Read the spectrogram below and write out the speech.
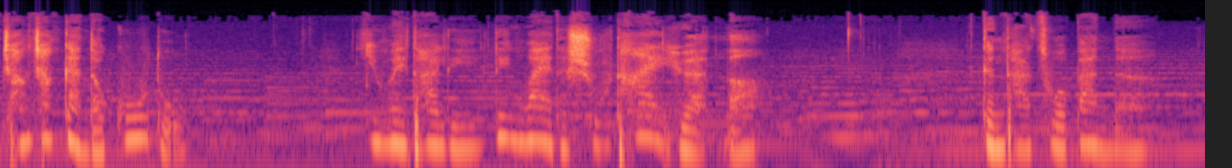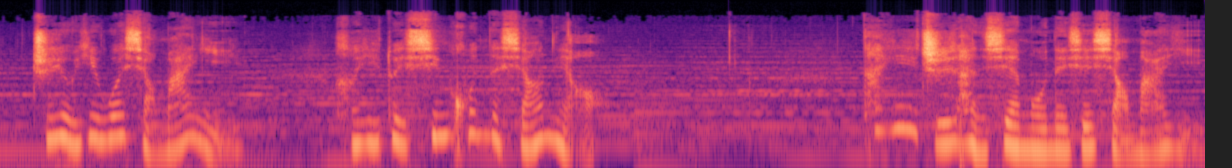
常常感到孤独，因为它离另外的树太远了。跟它作伴的，只有一窝小蚂蚁。和一对新婚的小鸟，他一直很羡慕那些小蚂蚁。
